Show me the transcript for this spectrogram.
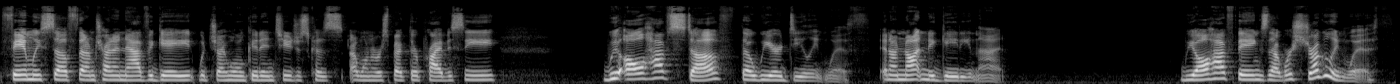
family stuff that I'm trying to navigate, which I won't get into just because I want to respect their privacy. We all have stuff that we are dealing with, and I'm not negating that. We all have things that we're struggling with,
